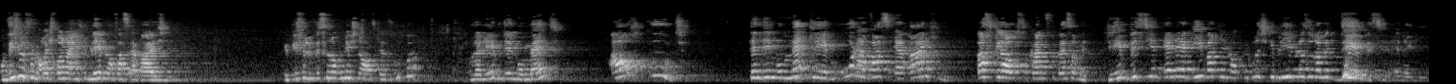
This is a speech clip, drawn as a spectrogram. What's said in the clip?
Und wie viele von euch wollen eigentlich im Leben noch was erreichen? Wie viele wissen noch nicht noch auf der Suche? Oder leben den Moment? Auch gut. Denn den Moment leben oder was erreichen Was glaubst du, kannst du besser mit dem bisschen Energie, was dir noch übrig geblieben ist, oder mit dem bisschen Energie?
